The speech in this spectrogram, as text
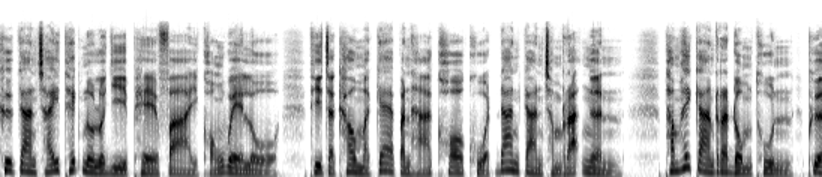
คือการใช้เทคโนโลยี PayFi ของเวโลที่จะเข้ามาแก้ปัญหาคอขวดด้านการชำระเงิน ทำให้การระดมทุนเพื่อ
